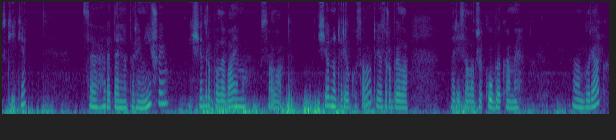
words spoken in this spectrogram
скільки. Все ретельно перемішуємо і щедро поливаємо салат. Ще одну тарілку салату я зробила, нарізала вже кубиками буряк.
